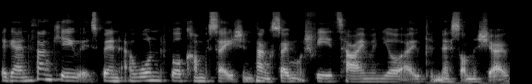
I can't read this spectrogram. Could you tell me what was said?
again, thank you. It's been a wonderful conversation. Thanks so much for your time and your openness on the show.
